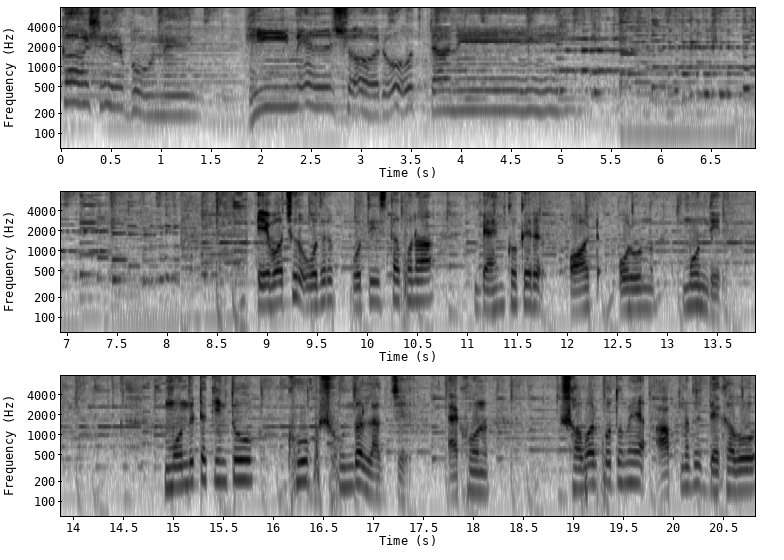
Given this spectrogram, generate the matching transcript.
কাশের বনে হিমেল শরৎ টানে। এবছর ওদের প্রতিস্থাপনা ব্যাংককের অট অরুণ মন্দির। মন্দিরটা কিন্তু খুব সুন্দর লাগছে। এখন সবার প্রথমে আপনাদের দেখাবো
